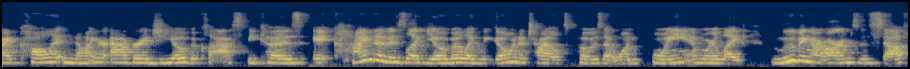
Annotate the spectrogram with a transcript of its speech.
I call it not your average yoga class because it kind of is like yoga. Like we go in a child's pose at one point and we're like moving our arms and stuff,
